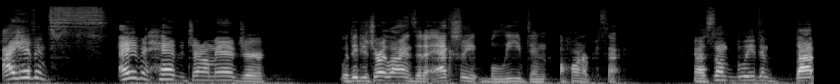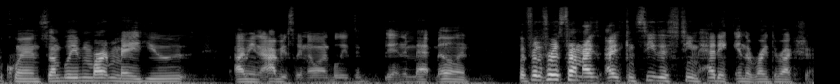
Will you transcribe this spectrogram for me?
I haven't, I haven't had a general manager with the Detroit Lions that I actually believed in 100. percent Now, some believed in Bob Quinn, some believed in Martin Mayhew. I mean, obviously, no one believed in, in Matt Millen. But for the first time, I, I can see this team heading in the right direction.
